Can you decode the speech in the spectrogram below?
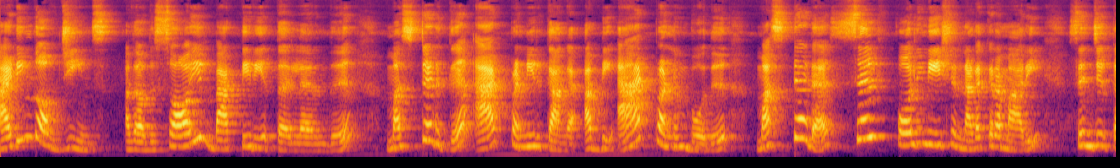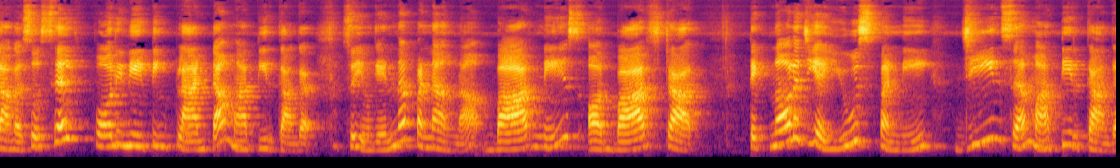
ஆடிங் ஆஃப் ஜீன்ஸ் அதாவது சாயில் பாக்டீரியத்திலேருந்து மஸ்டர்டுக்கு ஆட் பண்ணியிருக்காங்க அப்படி ஆட் பண்ணும்போது மஸ்டர்டை செல்ஃப் பாலினேஷன் நடக்கிற மாதிரி செஞ்சுருக்காங்க. ஸோ செல்ஃப் பாலினேட்டிங் பிளான்ட்டாக மாற்றிருக்காங்க ஸோ இவங்க என்ன பண்ணாங்கன்னா பார்னேஸ் ஆர் பார் ஸ்டார் டெக்னாலஜியை யூஸ் பண்ணி ஜீன்ஸை மாற்றிருக்காங்க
